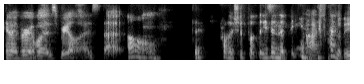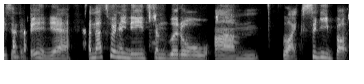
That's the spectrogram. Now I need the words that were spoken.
whoever it was realized that, oh, they probably should put these in the bin. I should put these in the bin, yeah. And that's when you need some little um like ciggy butt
